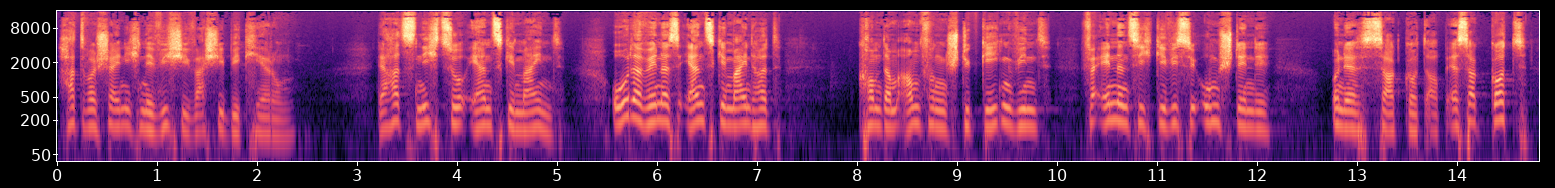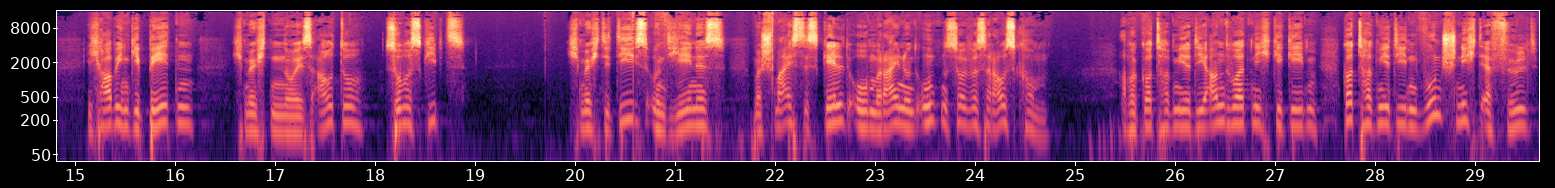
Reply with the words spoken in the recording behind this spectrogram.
hat wahrscheinlich eine Wischiwaschi-Bekehrung. Der hat es nicht so ernst gemeint. Oder wenn er es ernst gemeint hat, kommt am Anfang ein Stück Gegenwind, verändern sich gewisse Umstände und er sagt Gott ab. Er sagt Gott, ich habe ihn gebeten, ich möchte ein neues Auto, sowas gibt's. Ich möchte dies und jenes. Man schmeißt das Geld oben rein und unten soll was rauskommen. Aber Gott hat mir die Antwort nicht gegeben. Gott hat mir den Wunsch nicht erfüllt.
